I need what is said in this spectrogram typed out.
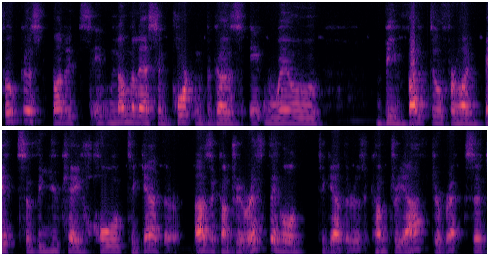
focused, but it's nonetheless important because it will be vital for how bits of the UK hold together as a country, or if they hold together as a country after Brexit.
